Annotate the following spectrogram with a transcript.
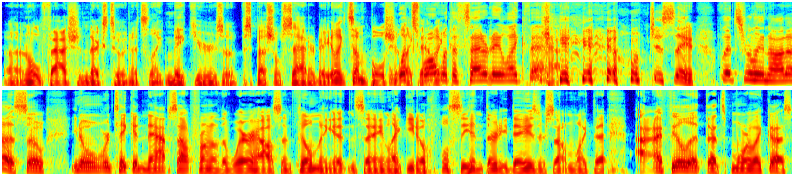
uh, an old fashioned next to it. And it's like make yours a special Saturday, like some bullshit What's like that. wrong Like, with a Saturday like that? I'm just saying well, that's really not us. So you know, when we're taking naps out front of the warehouse and filming it and saying like, you know, we'll see you in 30 days or something like that. I, I feel that that's more like us.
